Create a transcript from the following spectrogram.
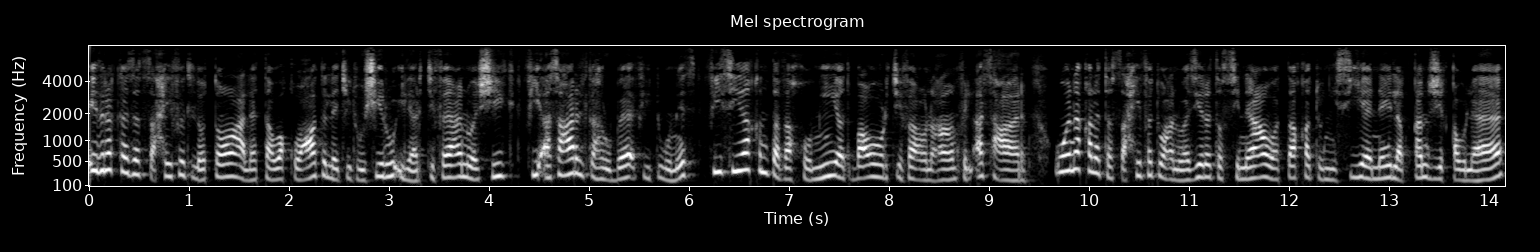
إذ ركزت صحيفة Le Temps على التوقعات التي تشير إلى ارتفاع وشيك في أسعار الكهرباء في تونس في سياق تضخمي يتبعه ارتفاع عام في الأسعار. ونقلت الصحيفة عن وزيرة الصناعة والطاقة التونسية نائلة القنجي قولها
